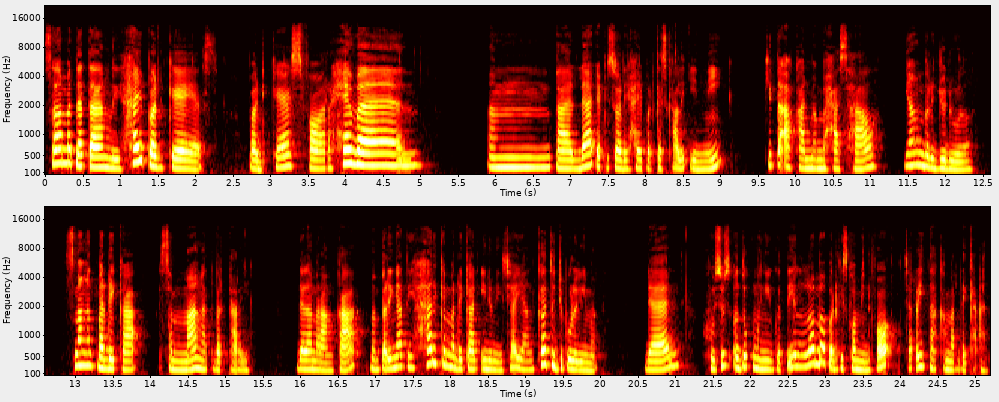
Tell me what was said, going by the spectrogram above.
Selamat datang di Hi Podcast, podcast for heaven. Hmm, pada episode Hi Podcast kali ini, kita akan membahas hal yang berjudul Semangat Merdeka, Semangat Berkarya dalam rangka memperingati Hari Kemerdekaan Indonesia yang ke-75 dan khusus untuk mengikuti Lomba Podcast Kominfo Cerita Kemerdekaan.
